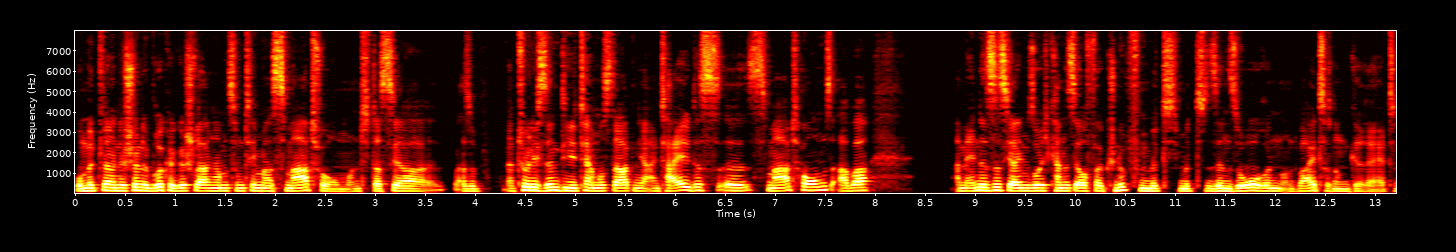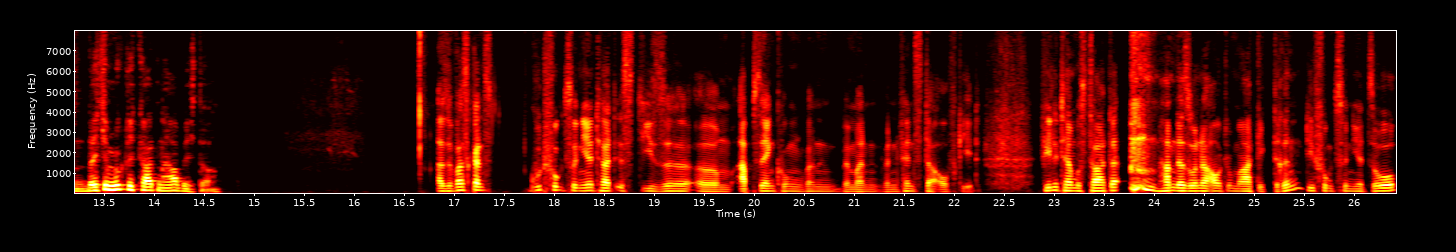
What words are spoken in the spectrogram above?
womit wir eine schöne Brücke geschlagen haben zum Thema Smart Home. Und das ja, also natürlich sind die Thermostaten ja ein Teil des äh, Smart Homes, aber am Ende ist es ja eben so, ich kann es ja auch verknüpfen mit, mit Sensoren und weiteren Geräten. Welche Möglichkeiten habe ich da? Also was ganz gut funktioniert hat, ist diese ähm, Absenkung, wenn, wenn man, wenn ein Fenster aufgeht. Viele Thermostate haben da so eine Automatik drin, die funktioniert so,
